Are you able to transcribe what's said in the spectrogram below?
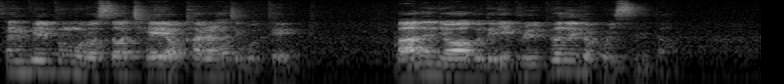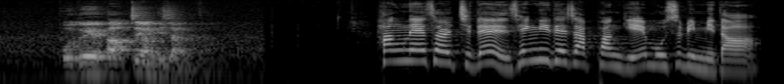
생필품으로서 제 역할을 하지 못해 많은 여아부들이 불편을 겪고 있습니다. 보도에 박재영 기자입니다. 학내에 설치된 생리대 자판기의 모습입니다.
